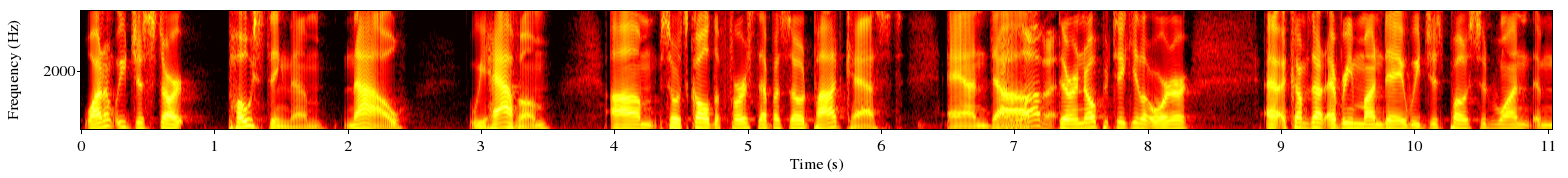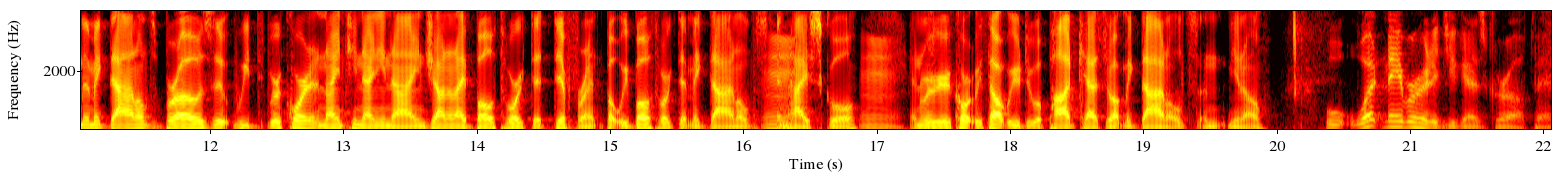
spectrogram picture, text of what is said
Why don't we just start posting them now? We have them. Um, so it's called the First Episode Podcast, and uh, love it. they're in no particular order. Uh, it comes out every Monday. We just posted one, um, the McDonald's Bros. That we recorded in 1999. John and I both worked at different, but we both worked at McDonald's Mm. in high school, and we record. We thought we would do a podcast about McDonald's, and you know, What neighborhood did you guys grow up in?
